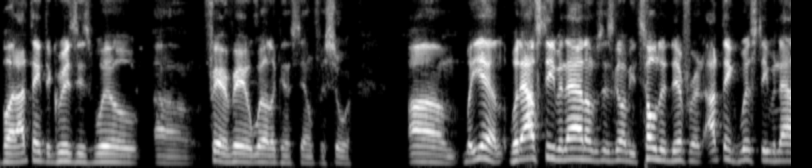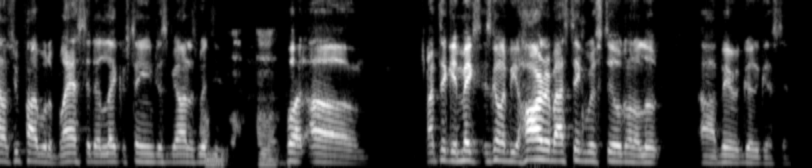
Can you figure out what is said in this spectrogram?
But I think the Grizzlies will uh, fare very well against them for sure. Um, but yeah, without Steven Adams, it's going to be totally different. I think with Steven Adams, you probably would have blasted that Lakers team. Just to be honest with you, mm-hmm. but um, I think it makes it's going to be harder. But I think we're still going to look uh, very good against them.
